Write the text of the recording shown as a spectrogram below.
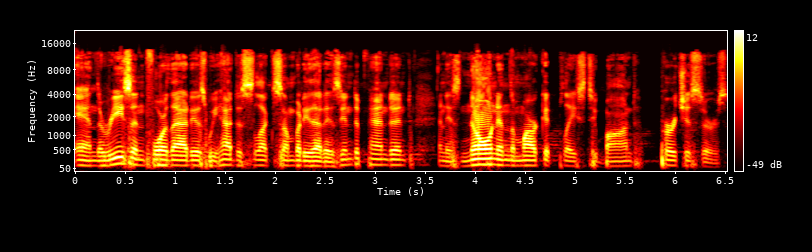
And the reason for that is we had to select somebody that is independent and is known in the marketplace to bond purchasers.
